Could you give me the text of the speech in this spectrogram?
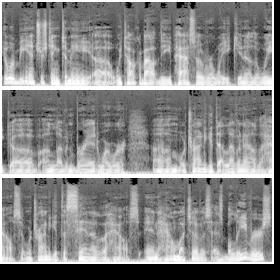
it would be interesting to me. Uh, we talk about the Passover week, you know, the week of unleavened bread, where we're um, we're trying to get that leaven out of the house, and we're trying to get the sin out of the house. And how much of us, as believers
